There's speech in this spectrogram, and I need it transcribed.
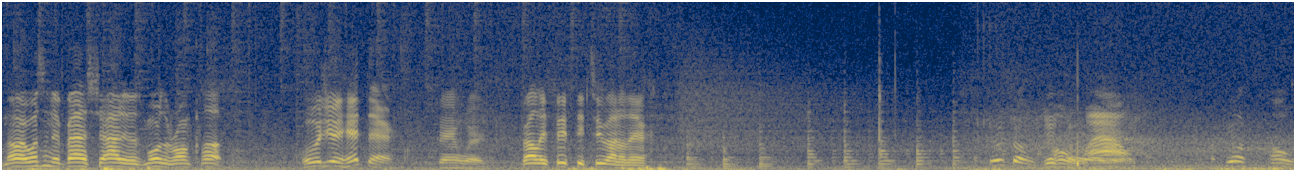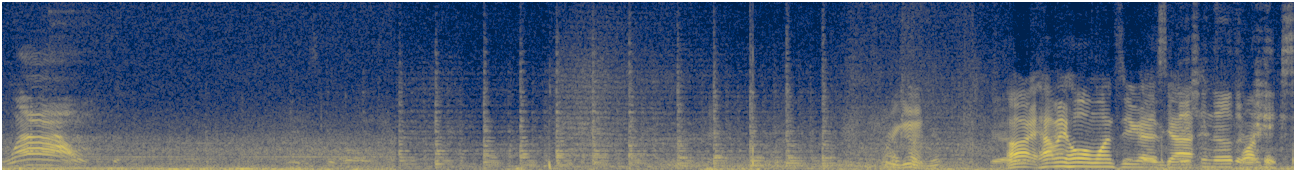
No, it wasn't a bad shot. It was more the wrong club. What would you have hit there? Sandwich. Probably 52 out of there. Oh, oh, wow. I feel... Oh, wow. Pretty good. Yeah. All right, how many hole-in-ones do you guys got? though, the One. rakes.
